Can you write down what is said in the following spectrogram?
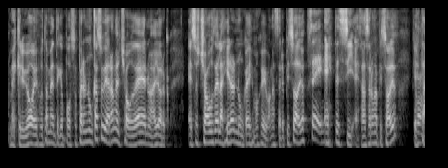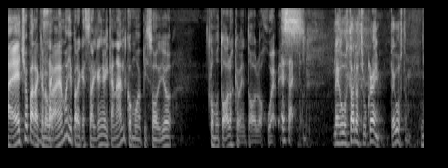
me escribió hoy justamente que puso, pero nunca subieron el show de Nueva York. Esos shows de la gira nunca dijimos que iban a ser episodios. Sí. Este sí, este va a ser un episodio que Con- está hecho para que lo Exacto. grabemos y para que salga en el canal como episodio, como todos los que ven todos los jueves. Exacto. ¿Les gustan los true crime? ¿Te gustan? ¿A Yo-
